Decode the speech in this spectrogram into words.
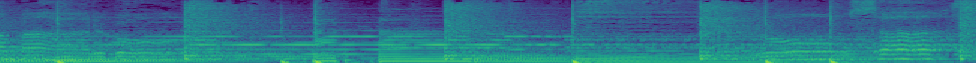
amargo. Rosas.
